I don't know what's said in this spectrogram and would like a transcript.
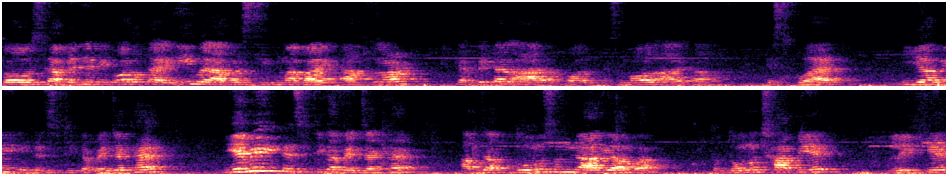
तो उसका व्यंजक एक और होता है E बराबर sigma by epsilon capital R upon small r का स्क्वायर यह भी इंटेंसिटी का व्यंजक है। ये भी इंटेंसिटी का व्यंजक है। अब जब दोनों समझ में आ गया होगा तो दोनों छापिए, लिखिए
